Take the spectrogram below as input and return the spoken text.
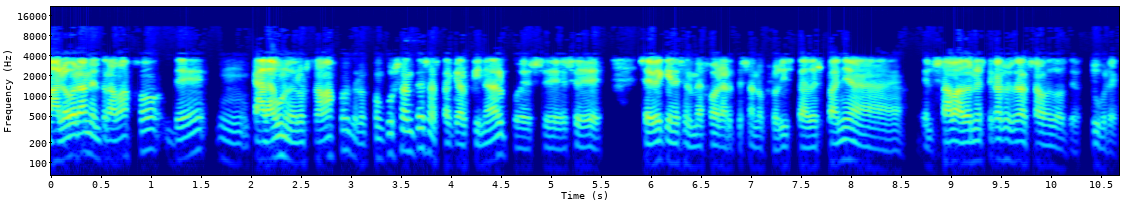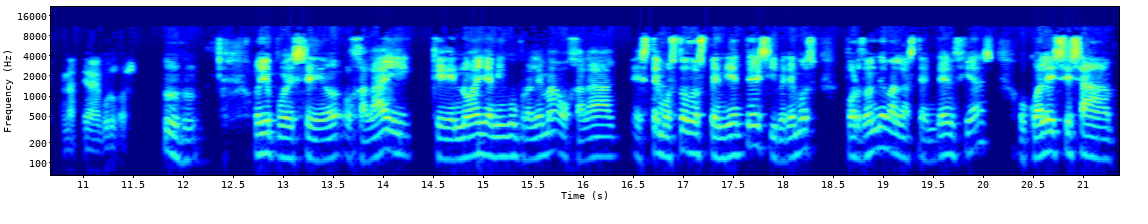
valoran el trabajo de mm, cada uno de los trabajos de los concursantes hasta que al final pues eh, se, se ve quién es el mejor artesano florista de España. El sábado, en este caso será el sábado de octubre en la ciudad de Burgos. Oye, pues eh, ojalá y que no haya ningún problema, ojalá estemos todos pendientes y veremos por dónde van las tendencias o cuál es esa,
